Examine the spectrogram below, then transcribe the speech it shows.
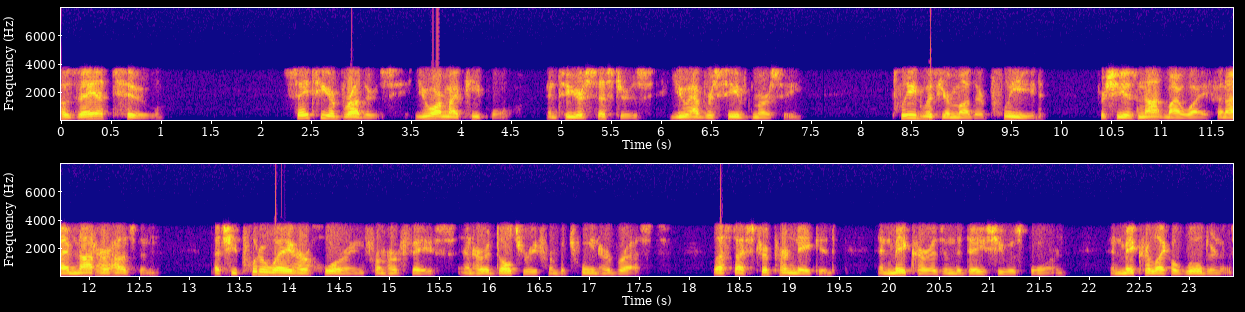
Hosea 2 Say to your brothers, You are my people, and to your sisters, You have received mercy. Plead with your mother, plead, for she is not my wife, and I am not her husband, that she put away her whoring from her face, and her adultery from between her breasts, lest I strip her naked, and make her as in the day she was born, and make her like a wilderness,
